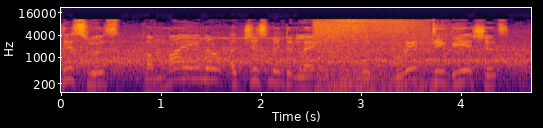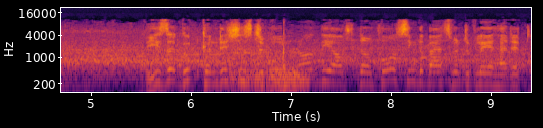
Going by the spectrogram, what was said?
this was a minor adjustment in length with great deviations. These are good conditions to bowl around the off stump, forcing the batsman to play ahead it.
